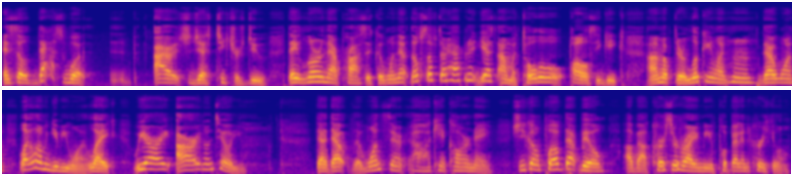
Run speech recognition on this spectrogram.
And so that's what I suggest teachers do. They learn that process because when that, those stuff start happening, yes, I'm a total policy geek. I'm up there looking like, hmm, that one. Like, let me give you one. Like, we already, I already gonna tell you that that, that one center, oh, I can't call her name. She's gonna pull up that bill about cursive writing me and put back in the curriculum.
